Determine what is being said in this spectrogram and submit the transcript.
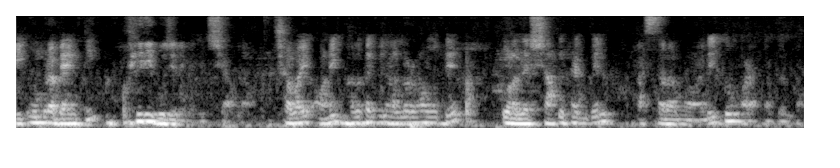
এই উমরা ব্যাংকটি ফ্রি বুঝে নেবেন ইনশাআল্লাহ। সবাই অনেক ভালো থাকবেন আল্লাহর রহমতে। তোমাদের সাথে থাকবেন। আসসালামু আলাইকুম রহমতুল্লাহ।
